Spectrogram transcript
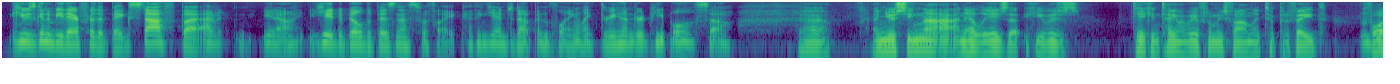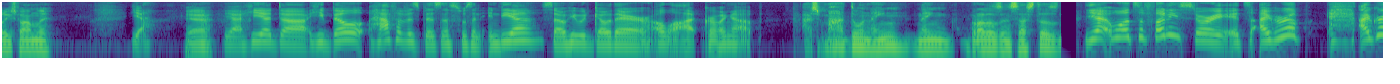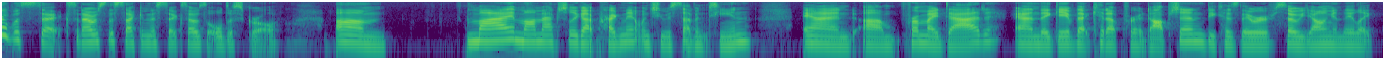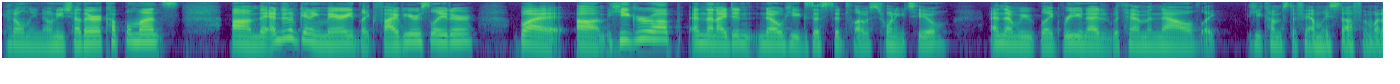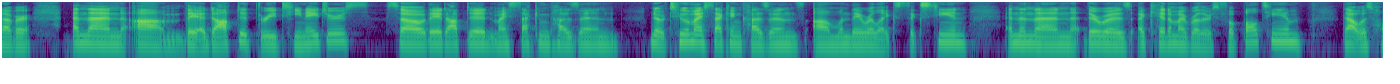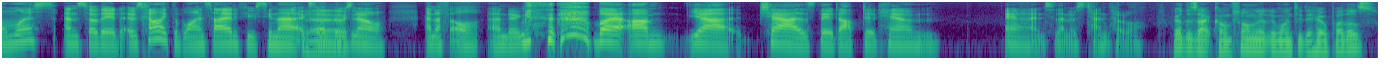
he was going to be there for the big stuff, but I, you know, he had to build a business with like I think he ended up employing like 300 people. So Yeah. And you're seeing that at an early age that he was taking time away from his family to provide for his family. yeah, Yeah. Yeah, he had uh he built half of his business was in India, so he would go there a lot growing up. That's mad though, nine nine brothers and sisters. Yeah, well, it's a funny story. It's I grew up I grew up with 6 and I was the second to 6. I was the oldest girl. Um my mom actually got pregnant when she was 17 and um, from my dad and they gave that kid up for adoption because they were so young and they like had only known each other a couple months um, they ended up getting married like five years later but um, he grew up and then i didn't know he existed till i was 22 and then we like reunited with him and now like he comes to family stuff and whatever and then um, they adopted three teenagers so they adopted my second cousin no, two of my second cousins um, when they were like 16. And then, then there was a kid on my brother's football team that was homeless. And so they had, it was kind of like the blind side, if you've seen that, except Yeah. there was no NFL ending. but um, yeah, Chaz, they adopted him. And so then it was 10 total. Where does that come from that they wanted to help others?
